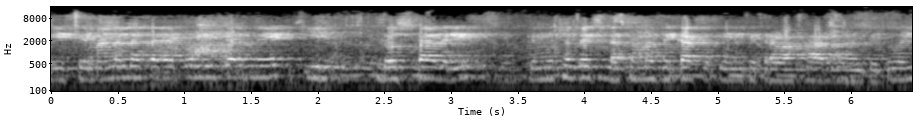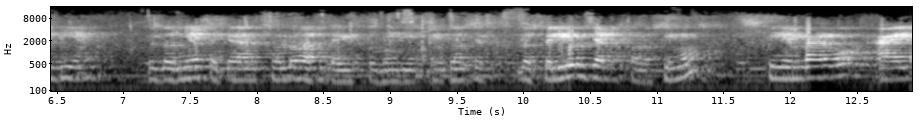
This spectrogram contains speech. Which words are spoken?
este, mandan la tarea por internet y los padres, que muchas veces las amas de casa tienen que trabajar durante todo el día, pues los niños se quedan solo hasta medio. Entonces, los peligros ya los conocimos, sin embargo, hay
